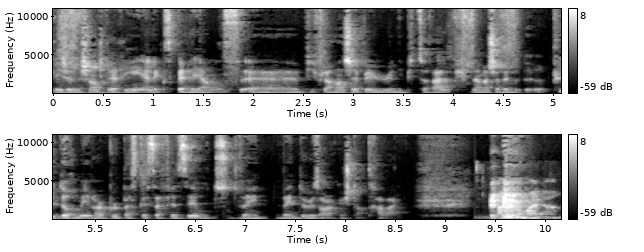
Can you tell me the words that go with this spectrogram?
et je ne changerais rien à l'expérience. Euh, puis Florence, j'avais eu une épidurale, puis finalement, j'avais pu dormir un peu parce que ça faisait au-dessus de 20, 22 heures que j'étais en travail. Ah ouais. Hein.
